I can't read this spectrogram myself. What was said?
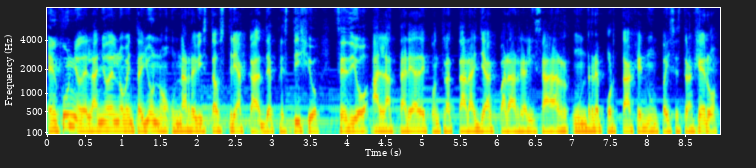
En junio del año del 91, una revista austriaca de prestigio se dio a la tarea de contratar a Jack para realizar un reportaje en un país extranjero.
